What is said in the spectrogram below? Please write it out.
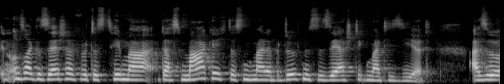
in unserer Gesellschaft wird das Thema, das mag ich, das sind meine Bedürfnisse, sehr stigmatisiert. Also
